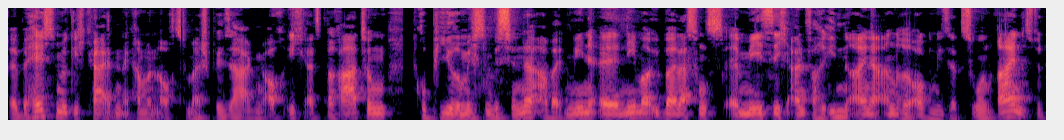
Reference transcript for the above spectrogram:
äh, Behelfsmöglichkeiten. Da kann man auch zum Beispiel sagen, auch ich als Beratung gruppiere mich so ein bisschen ne, Arbeitnehmerüberlassungsmäßig einfach in eine andere Organisation rein. Das wird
